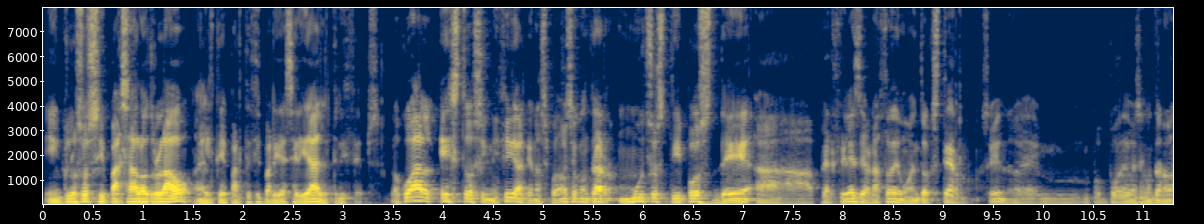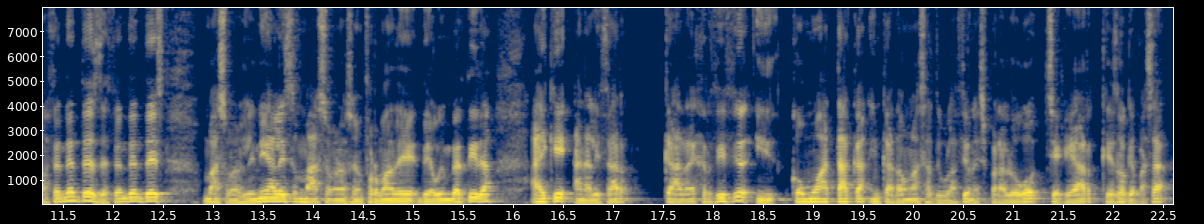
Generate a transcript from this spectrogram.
incluso si pasa al otro lado, el que participaría sería el tríceps. Lo cual esto significa que nos podemos encontrar muchos tipos de ah, perfiles de brazo de momento externo. Eh, podemos encontrar ascendentes, descendentes, más o menos lineales, más o menos en forma de, de U invertida. Hay que analizar cada ejercicio y cómo ataca en cada una de las articulaciones para luego chequear qué es lo que pasa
